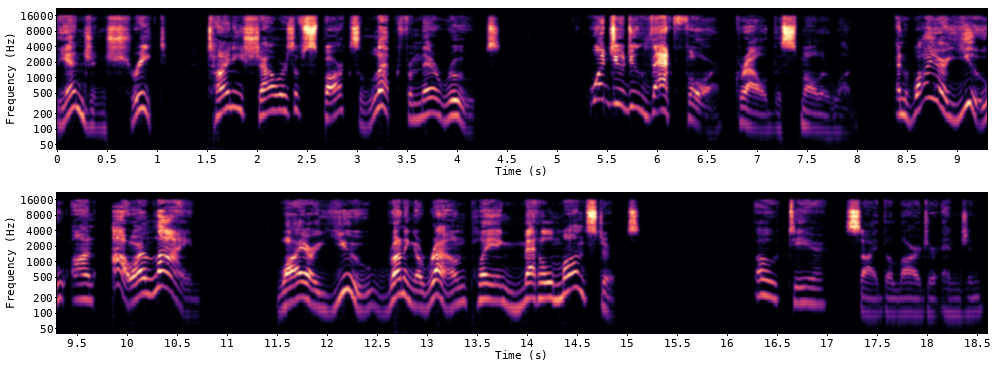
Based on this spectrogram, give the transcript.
The engine shrieked. Tiny showers of sparks leapt from their roofs. What'd you do that for? growled the smaller one. And why are you on our line? Why are you running around playing metal monsters? Oh dear, sighed the larger engine.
